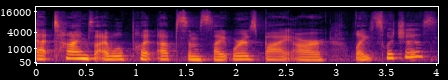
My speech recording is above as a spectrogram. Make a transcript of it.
at times I will put up some sight words by our light switches.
